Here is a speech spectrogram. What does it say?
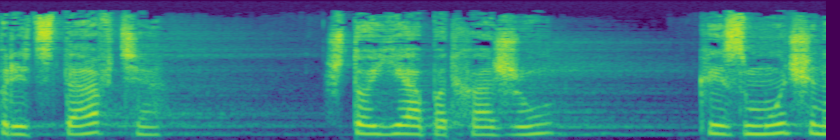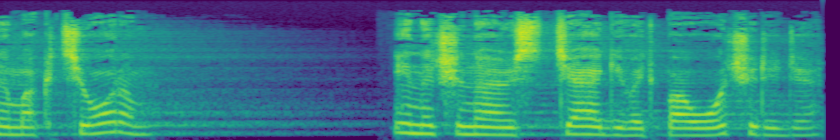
Представьте, что я подхожу к измученным актерам и начинаю стягивать по очереди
